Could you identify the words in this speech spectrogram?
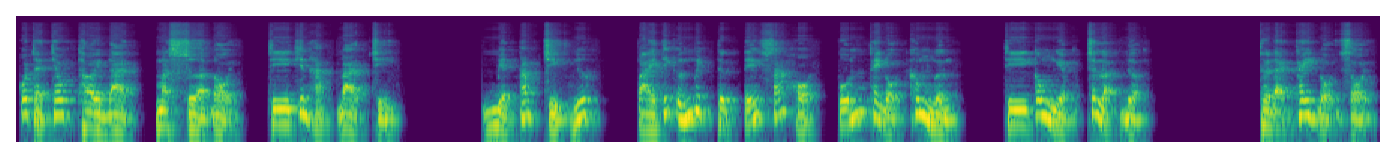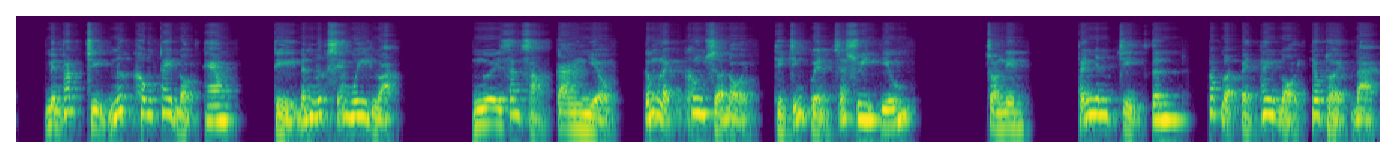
có thể theo thời đại mà sửa đổi thì thiên hạ đại trị. Biện pháp trị nước phải thích ứng với thực tế xã hội vốn thay đổi không ngừng thì công nghiệp sẽ lập được. Thời đại thay đổi rồi, biện pháp trị nước không thay đổi theo thì đất nước sẽ nguy loạn. Người gian xảo càng nhiều, cấm lệnh không sửa đổi thì chính quyền sẽ suy yếu. Cho nên, thánh nhân trị dân, pháp luật phải thay đổi theo thời đại,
